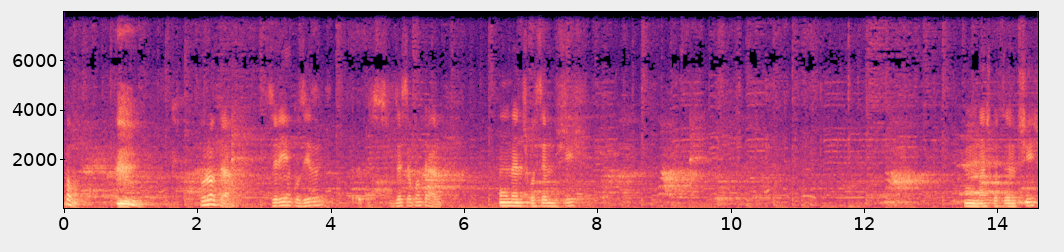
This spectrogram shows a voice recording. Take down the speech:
Bom, por outra, seria inclusive se fizesse ao contrário, 1 menos cosseno de x. Um mais cosseno de x.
